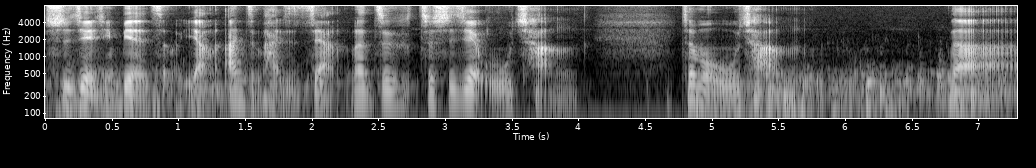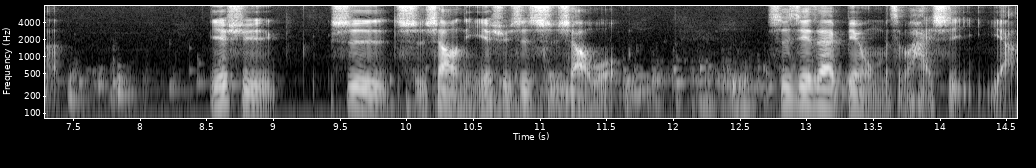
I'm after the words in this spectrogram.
世界已经变得怎么样了，啊，你怎么还是这样？那这这世界无常。这么无常，那也许是耻笑你，也许是耻笑我。世界在变，我们怎么还是一样？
